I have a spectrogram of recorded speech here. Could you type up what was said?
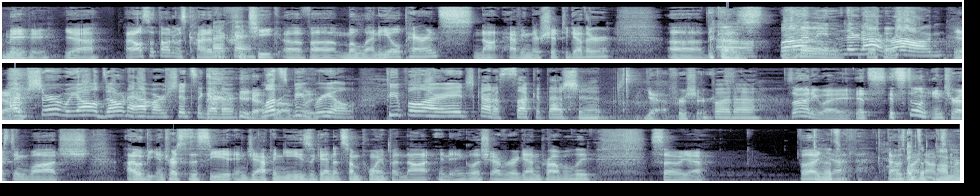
Maybe, yeah. I also thought it was kind of a critique of uh, millennial parents not having their shit together uh, because Well, I mean, they're not wrong. Yeah. I'm sure we all don't have our shit together. Yeah, Let's be real. People our age kind of suck at that shit. yeah, for sure. But uh so anyway, it's it's still an interesting watch. I would be interested to see it in Japanese again at some point, but not in English ever again, probably. So yeah, but yeah, that's- that, that was my nonsense. bummer.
